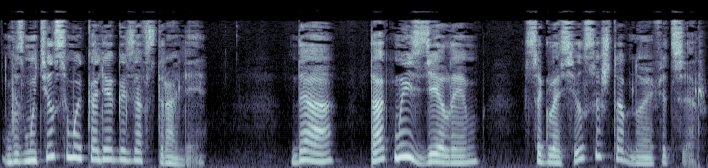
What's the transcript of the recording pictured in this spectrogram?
возмутился мой коллега из Австралии. Да, так мы и сделаем, согласился штабной офицер.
